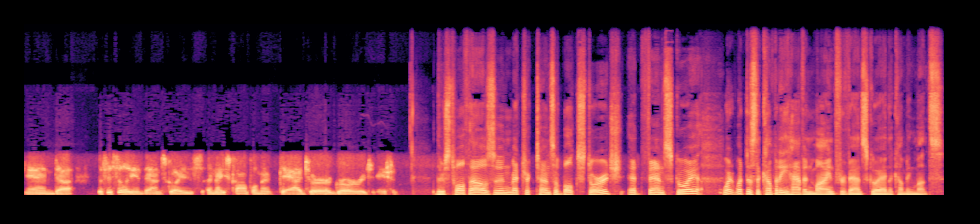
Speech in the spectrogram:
and uh, the facility in Vanscoy is a nice complement to add to our grower origination. There's 12,000 metric tons of bulk storage at Vanscoy. What, what does the company have in mind for Vanscoy in the coming months?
